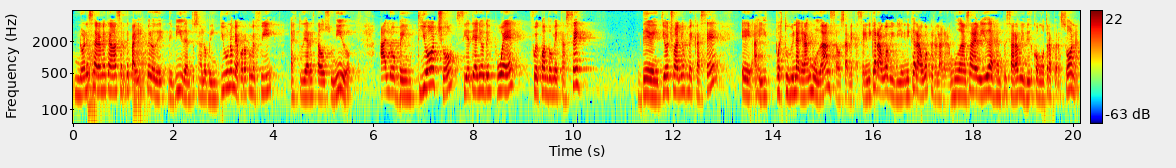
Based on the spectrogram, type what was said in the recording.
no necesariamente van a ser de país, pero de, vida. Entonces, a los 21 me acuerdo que me fui a estudiar a Estados Unidos. A los 28, siete años después, fue cuando me casé. De 28 años me casé. Eh, ahí pues tuve una gran mudanza. O sea, me casé en Nicaragua, viví en Nicaragua, pero la gran mudanza de vida es empezar a vivir con otra persona.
